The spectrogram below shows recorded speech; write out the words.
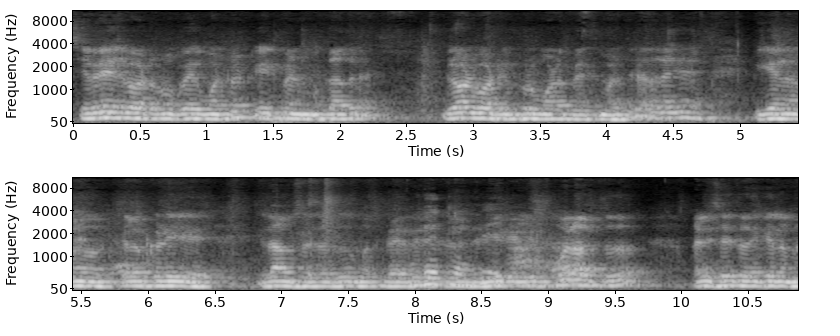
ಸಿವರೇಜ್ ವಾಟರ್ನ ಉಪಯೋಗ ಮಾಡಿಕೊಂಡು ಟ್ರೀಟ್ಮೆಂಟ್ ಮುಖಾಂತರ ಗ್ರೌಂಡ್ ವಾಟರ್ ಇಂಪ್ರೂವ್ ಮಾಡೋ ಪ್ರಯತ್ನ ಮಾಡ್ತಾರೆ ಅದರಾಗೆ ಈಗೇನು ಕೆಲವು ಕಡೆ ರಾಮ್ ಸಾಗರದು ಮತ್ತು ಬೇರೆ ಬೇರೆ ನೀರಲ್ಲಿ ಪೋಲ್ ಆಗ್ತದೋ ಅಲ್ಲಿ ಸಹಿತ ಅದಕ್ಕೆ ನಮ್ಮ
